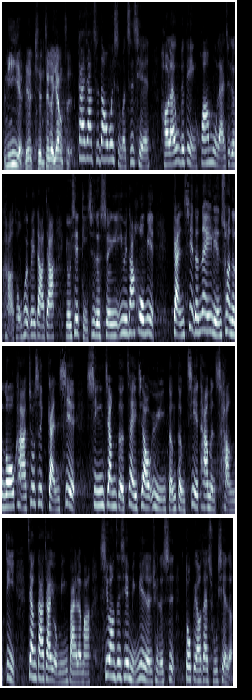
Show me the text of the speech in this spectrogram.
你也别成这个样子，大家知道为什么之前好莱坞的电影《花木兰》这个卡通会被大家有一些抵制的声音？因为它后面感谢的那一连串的 low 卡，就是感谢新疆的在教运营等等借他们场地，这样大家有明白了吗？希望这些泯灭人权的事都不要再出现了。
